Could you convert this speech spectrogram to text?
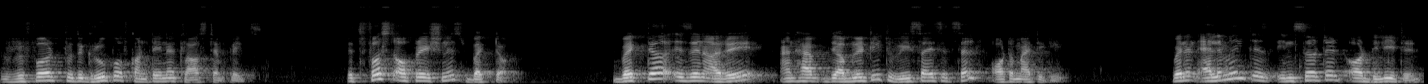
refer to the group of container class templates. Its first operation is vector. Vector is an array and have the ability to resize itself automatically. When an element is inserted or deleted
